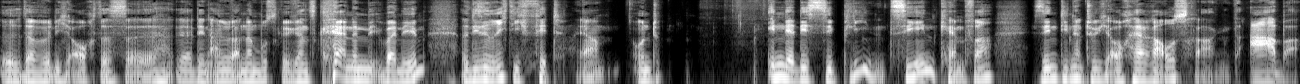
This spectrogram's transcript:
äh, da würde ich auch das, äh, den einen oder anderen Muskel ganz gerne übernehmen. Also die sind richtig fit, ja. Und in der Disziplin Zehnkämpfer sind die natürlich auch herausragend. Aber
